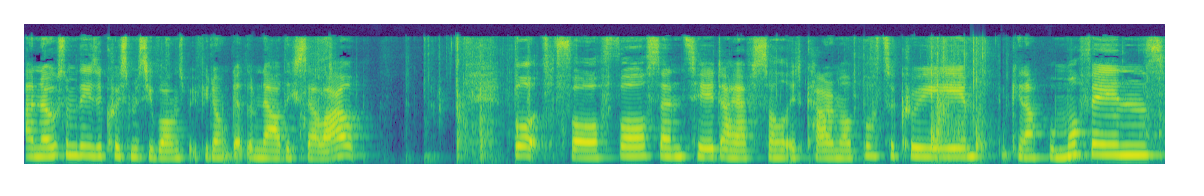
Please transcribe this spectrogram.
I know some of these are Christmassy ones, but if you don't get them now, they sell out. But for fall scented, I have salted caramel buttercream, thinking apple muffins,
